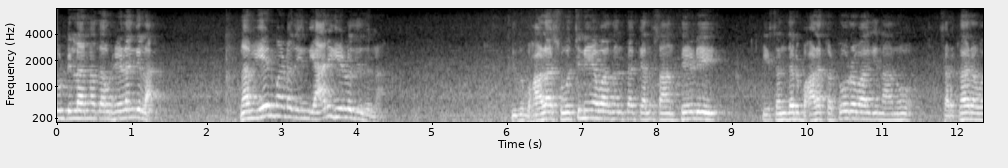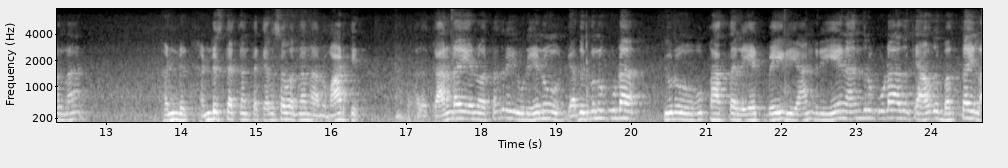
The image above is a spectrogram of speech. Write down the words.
ದುಡ್ಡಿಲ್ಲ ಅನ್ನೋದು ಅವ್ರು ಹೇಳಂಗಿಲ್ಲ. ನಾವು ಏನು ಮಾಡೋದು? ಇನ್ನು ಯಾರಿಗೆ ಹೇಳೋದು ಇದನ್ನು? ಇದು ಬಹಳ ಶೋಚನೀಯವಾದಂಥ ಕೆಲಸ ಅಂಥೇಳಿ ಈ ಸಂದರ್ಭ ಬಹಳ ಕಠೋರವಾಗಿ ನಾನು ಸರ್ಕಾರವನ್ನು ಖಂಡ, ಖಂಡಿಸ್ತಕ್ಕಂಥ ಕೆಲಸವನ್ನು ನಾನು ಮಾಡ್ತೀನಿ. ಕಾರಣ ಏನು ಅಂತಂದರೆ ಇವ್ರು ಏನು, ಎದಕ್ಕೂ ಕೂಡ ಇವರು ಉಪ್ಪು ಹಾಕ್ತಾ ಇಲ್ಲ. ಏಟ್ ಬೈರಿ ಅನ್ರಿ ಏನು ಅಂದರೂ ಕೂಡ ಅದಕ್ಕೆ ಯಾವುದೂ ಬಗ್ತಾ ಇಲ್ಲ.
